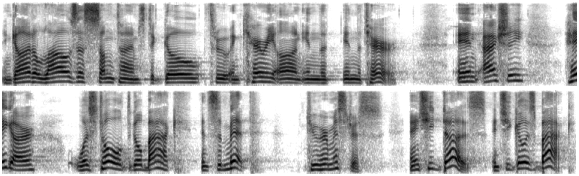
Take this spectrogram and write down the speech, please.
And God allows us sometimes to go through and carry on in the, in the terror. And actually, Hagar was told to go back and submit to her mistress. And she does. And she goes back.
